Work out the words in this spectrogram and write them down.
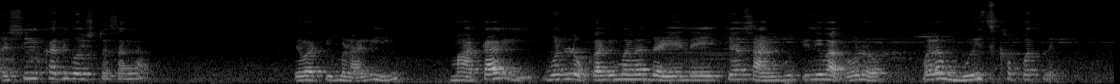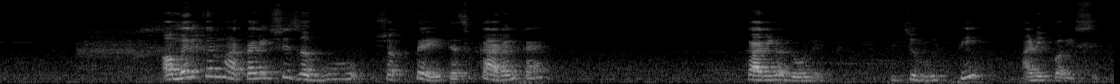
अशी एखादी गोष्ट सांगा. तेव्हा ती म्हणाली म्हातारी म्हणून लोकांनी मला दयेने किंवा सहानुभूतीने वागवणं मला मुळीच खपत नाही. अमेरिकन म्हातारीशी जगू शकते त्याचं कारण काय? कारणं दोन आहेत. तिची वृत्ती आणि परिस्थिती.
